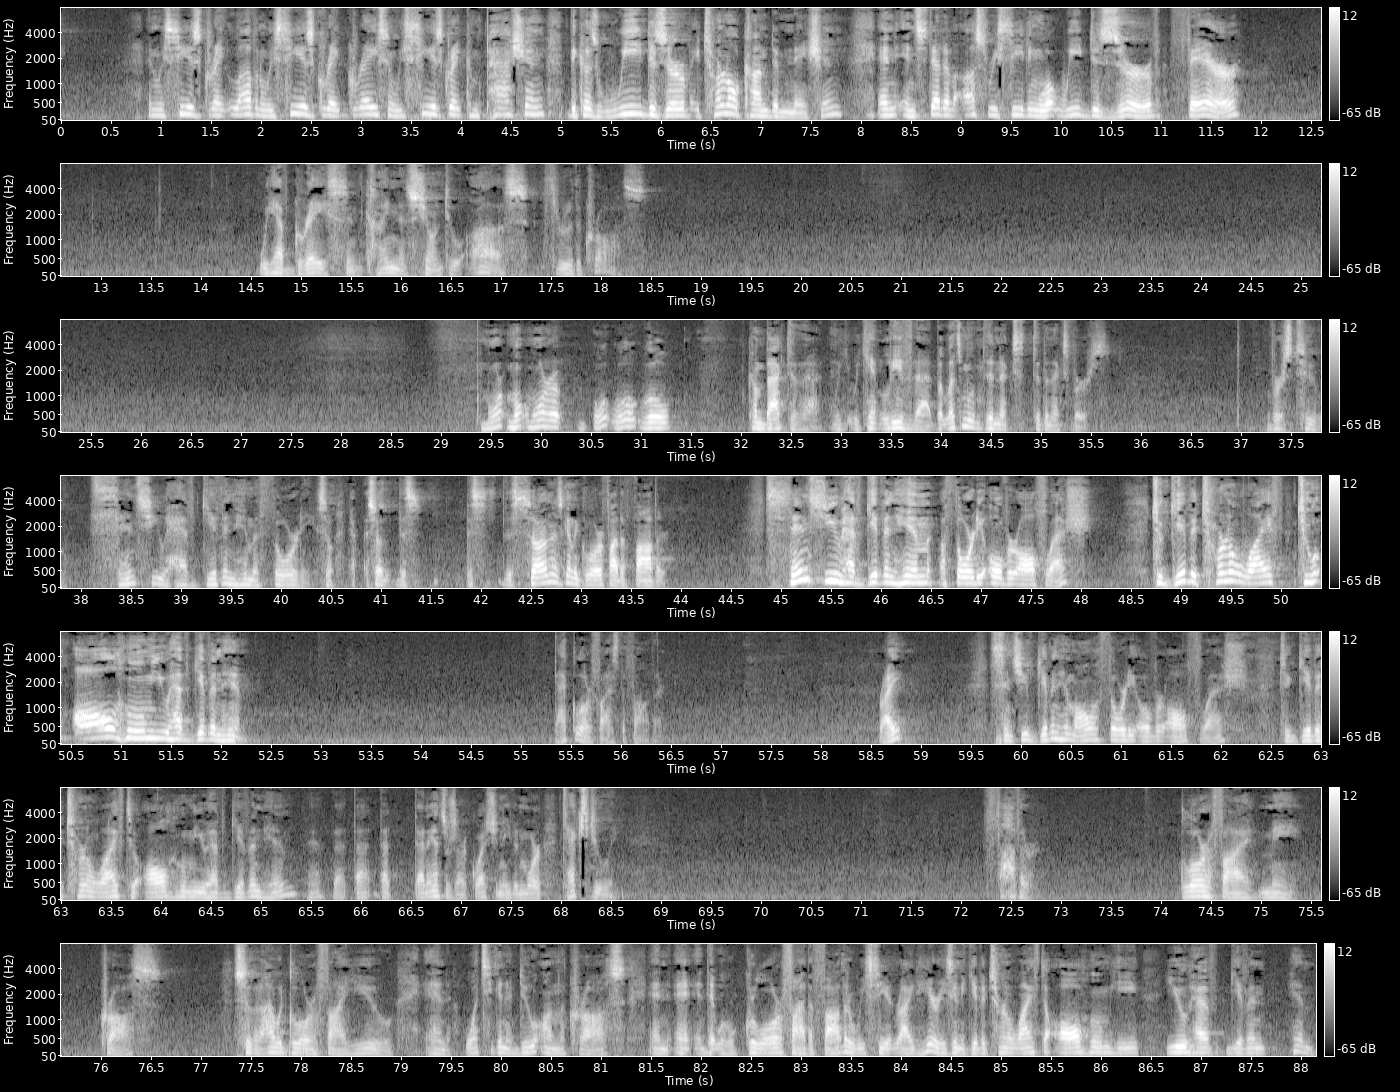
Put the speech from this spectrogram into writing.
and we see His great love and we see His great grace and we see His great compassion because we deserve eternal condemnation. And instead of us receiving what we deserve fair, we have grace and kindness shown to us through the cross. More, more, more we'll, we'll, come back to that. We, we can't leave that, but let's move to the next, to the next verse. Verse 2. Since you have given him authority. So, so this, this, the Son is going to glorify the Father. Since you have given him authority over all flesh, to give eternal life to all whom you have given him. That glorifies the Father. Right? Since you've given him all authority over all flesh, to give eternal life to all whom you have given him? Yeah, that, that, that, that answers our question even more textually. Father, glorify me, cross, so that I would glorify you. And what's he going to do on the cross? And, and, and, that will glorify the Father. We see it right here. He's going to give eternal life to all whom he, you have given him.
